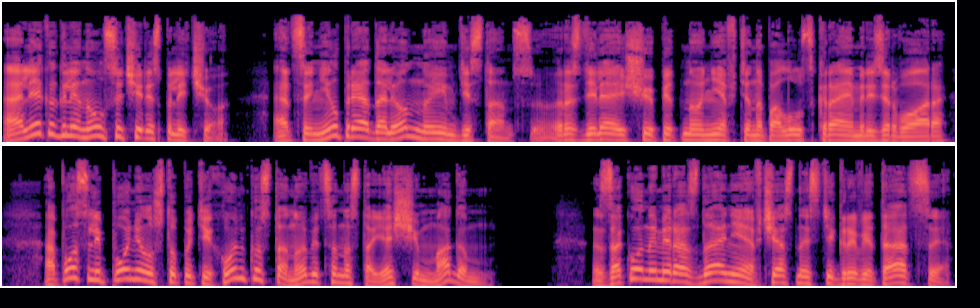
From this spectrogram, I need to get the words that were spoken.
Олег оглянулся через плечо, оценил преодоленную им дистанцию, разделяющую пятно нефти на полу с краем резервуара, а после понял, что потихоньку становится настоящим магом. Законы мироздания, в частности гравитация,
